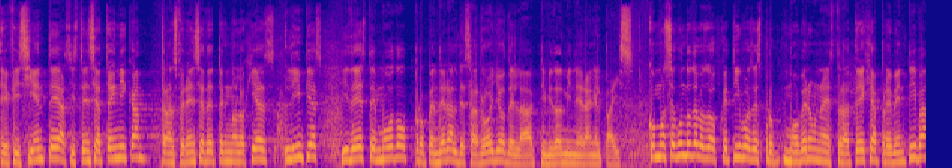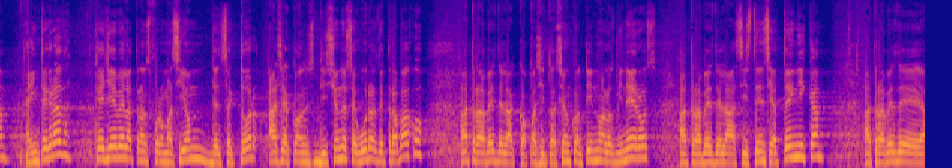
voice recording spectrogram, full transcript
eficiente asistencia técnica, transferencia de tecnologías limpias y de este modo propender al desarrollo de la actividad minera en el país. Como segundo de los objetivos es promover una estrategia preventiva e integrada que lleve la transformación del sector hacia condiciones seguras de trabajo a través de la capacitación continua a los mineros, a través de la asistencia técnica, a través de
